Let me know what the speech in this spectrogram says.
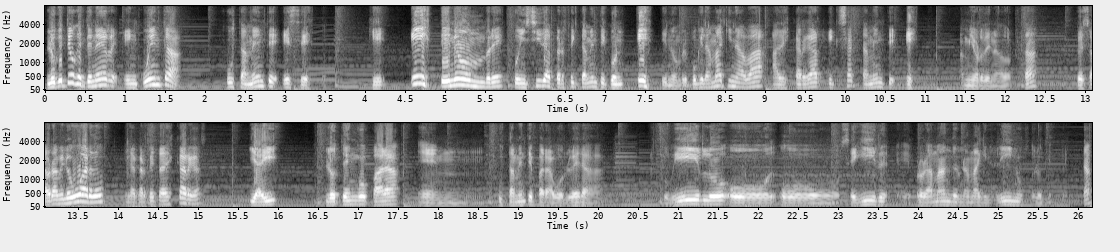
Lo que tengo que tener en cuenta justamente es esto, que este nombre coincida perfectamente con este nombre, porque la máquina va a descargar exactamente esto a mi ordenador. ¿está? Entonces ahora me lo guardo en la carpeta de descargas y ahí lo tengo para em, justamente para volver a, subirlo o, seguir eh, programando en una máquina Linux o lo que sea.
